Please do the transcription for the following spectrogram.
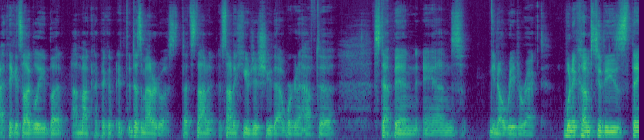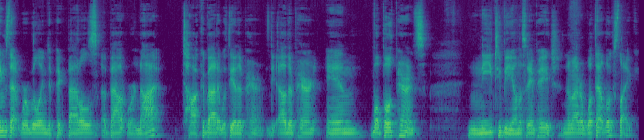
I think it's ugly, but I'm not going to pick up. It, it, doesn't matter to us. That's not. It's not a huge issue that we're going to have to step in and you know redirect. When it comes to these things that we're willing to pick battles about or not, talk about it with the other parent. The other parent and well, both parents need to be on the same page, no matter what that looks like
